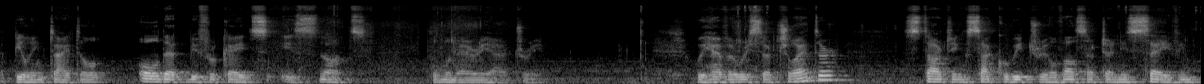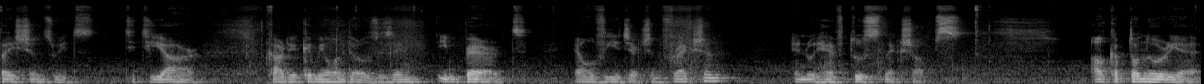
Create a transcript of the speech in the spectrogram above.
appealing title All that bifurcates is not pulmonary artery. We have a research letter starting sacubitril valsartan is safe in patients with TTR cardiac amyloidosis and impaired LV ejection fraction, and we have two snapshots. Alkaptonuria,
